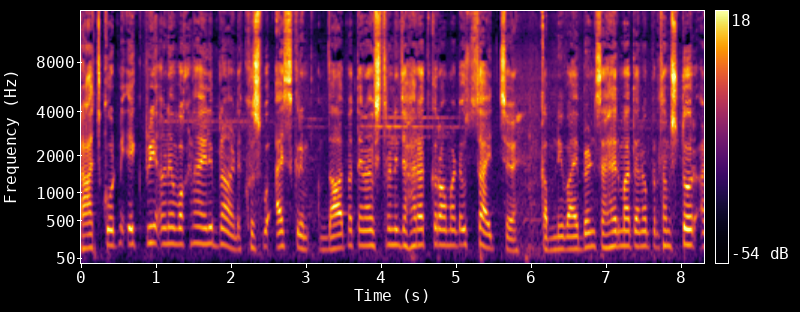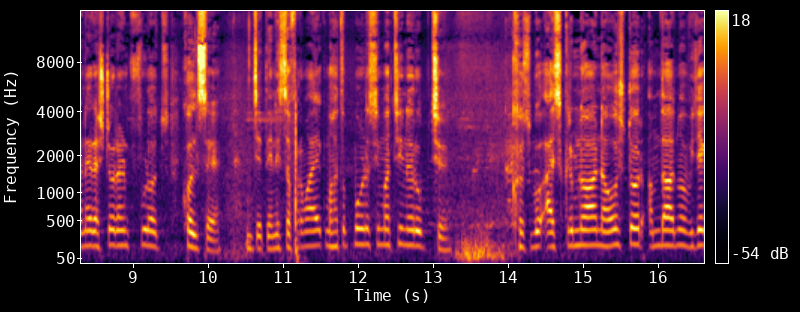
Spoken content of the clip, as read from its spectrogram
રાજકોટની એક પ્રિય અને વખણાયેલી બ્રાન્ડ ખુશ્બુ આઈસ્ક્રીમ અમદાવાદમાં તેના વિસ્તરણની જાહેરાત કરવા માટે ઉત્સાહિત છે. કંપની વાઇબ્રન્ટ શહેરમાં તેનો પ્રથમ સ્ટોર અને રેસ્ટોરન્ટ ફૂડો ખોલશે, જે તેની સફરમાં એક મહત્વપૂર્ણ સીમાચિહ્નરૂપ છે. ખુશ્બુ આઈસ્ક્રીમનો આ નવો સ્ટોર અમદાવાદમાં વિજય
